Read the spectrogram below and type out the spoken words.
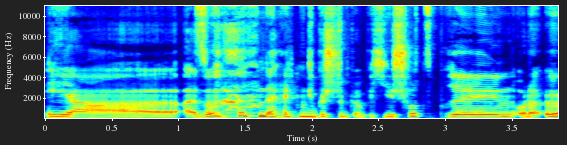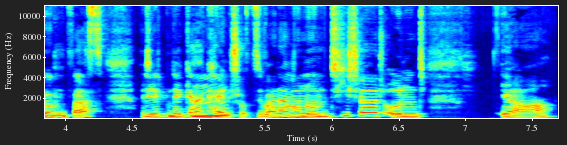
ja, also da hätten die bestimmt irgendwelche Schutzbrillen oder irgendwas. Die hatten ja gar mhm. keinen Schutz. Die waren einfach nur im T-Shirt und ja,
